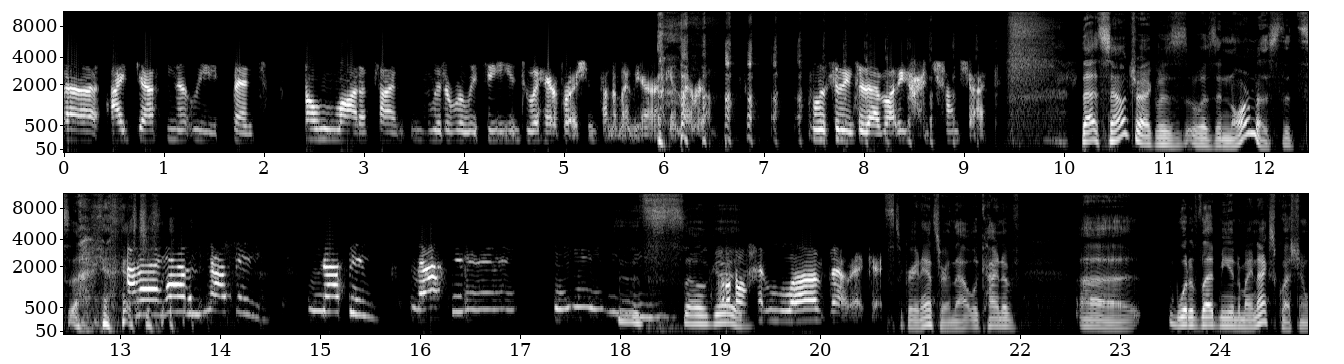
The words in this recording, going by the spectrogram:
Uh, I definitely spent a lot of time literally singing into a hairbrush in front of my mirror in my room, listening to that Bodyguard soundtrack. that soundtrack was was enormous. That's it's I have nothing, nothing, nothing. It's so good. Oh, I love that record. It's a great answer, and that would kind of uh, would have led me into my next question,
